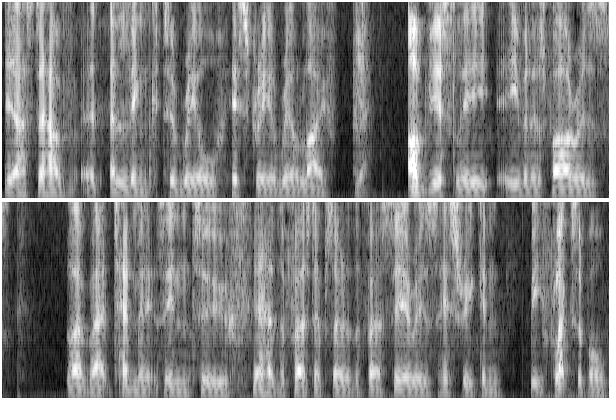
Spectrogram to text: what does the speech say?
It has to have a, a link to real history, a real life. Yeah. Obviously, even as far as like about ten minutes into the first episode of the first series, history can be flexible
